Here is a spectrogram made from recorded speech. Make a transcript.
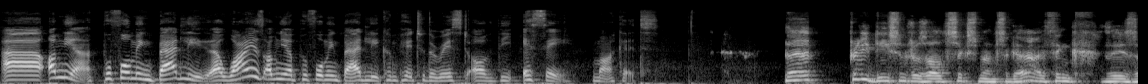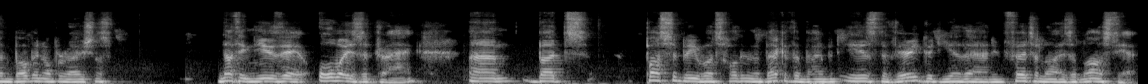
Omnia performing badly. why is Omnia performing badly compared to the rest of the SA market? That pretty decent results six months ago. I think there's Zimbabwean operations. Nothing new there. Always a drag. Um, but possibly what's holding them back at the moment is the very good year they had in fertilizer last year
